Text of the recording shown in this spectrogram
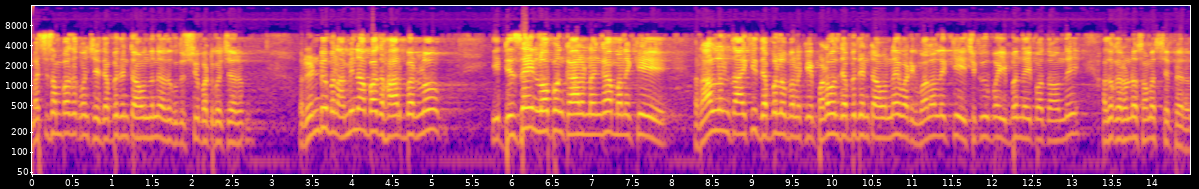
మత్స్య సంపద కొంచెం దెబ్బతింటా ఉందని అదొక దృష్టికి పట్టుకొచ్చారు. రెండు మన అమీనాబాద్ హార్బర్లో ఈ డిజైన్ లోపం కారణంగా మనకి రాళ్ళను తాకి దెబ్బలు మనకి పడవలు దెబ్బతింటా ఉన్నాయి వాటికి వలలకి చిక్కుకుపోయి ఇబ్బంది అయిపోతా ఉంది. అదొక రెండో సమస్య చెప్పారు.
